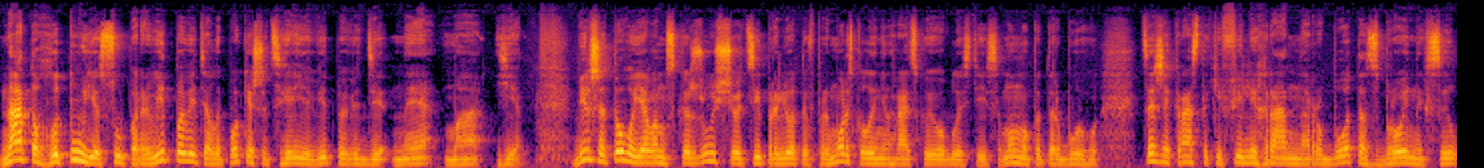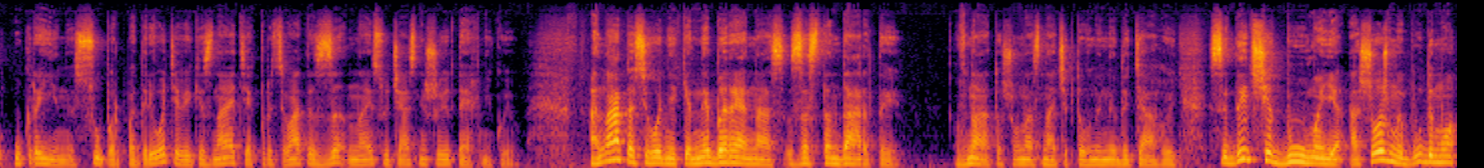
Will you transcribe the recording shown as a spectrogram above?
НАТО готує супервідповідь, але поки що цієї відповіді немає. Більше того, я вам скажу, що ці прильоти в Приморську Ленінградської області і самому Петербургу це ж якраз таки філігранна робота Збройних сил України, суперпатріотів, які знають, як працювати з найсучаснішою технікою. А НАТО сьогодні, яке не бере нас за стандарти в НАТО, що у нас, начебто, вони не дотягують, сидить ще думає, а що ж ми будемо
